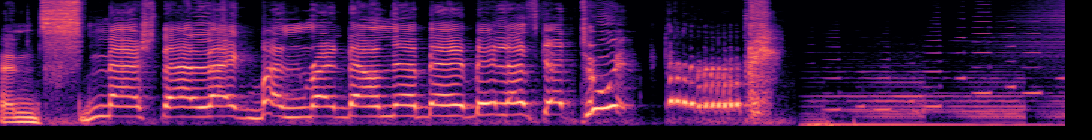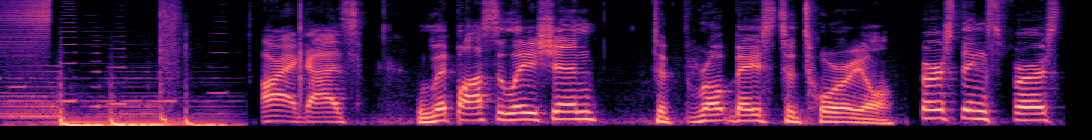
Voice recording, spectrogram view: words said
and smash that like button right down there, baby. Let's get to it. All right, guys, lip oscillation to throat bass tutorial. First things first,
